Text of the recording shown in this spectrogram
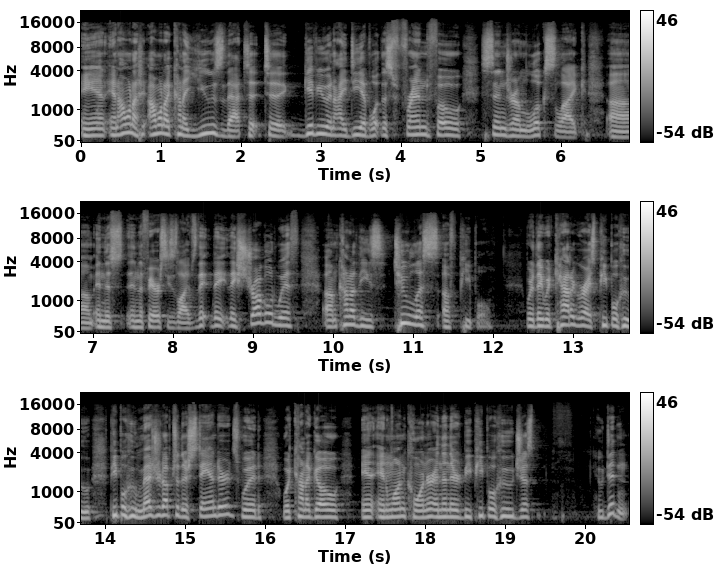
and, and I want to I wanna kind of use that to, to give you an idea of what this friend foe syndrome looks like um, in, this, in the Pharisees' lives. They, they, they struggled with um, kind of these two lists of people where they would categorize people who people who measured up to their standards would would kind of go in, in one corner and then there'd be people who just who didn't.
